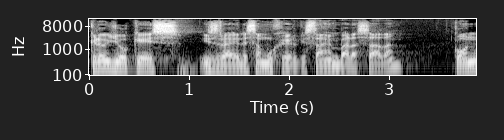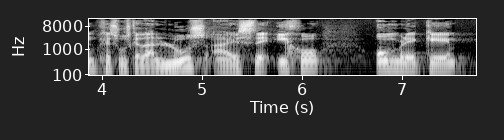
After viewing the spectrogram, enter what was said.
creo yo que es Israel, esa mujer que está embarazada, con Jesús, que da luz a este hijo hombre que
